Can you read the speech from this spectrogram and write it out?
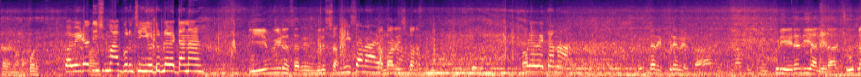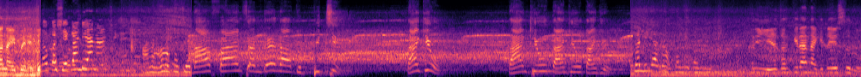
సరే మళ్ళా పోరు. ఒక వీడియో తీసి మా గురించి యూట్యూబ్లో పెట్టానా? ఏం వీడియో సార్? నేను పిలుస్తా. తీసానా? నంబర్ తీసుకోనా? ఇప్పుడే పెట్టానా? సార్ ఇప్పుడే పెడతా. ఇప్పుడు ఏడా తీయాలి? ఈడ షూట్లన్నీ అయిపోయినాయి. ఒక సెకండ్ నా ఫ్యాన్స్ అంటే నాకు పిచ్చి. Thank you thank you thank you thank you ఏడ దొరికిరా? నాకు ఇట్లా చేస్తుర్రు.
